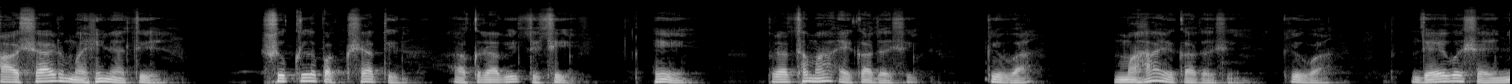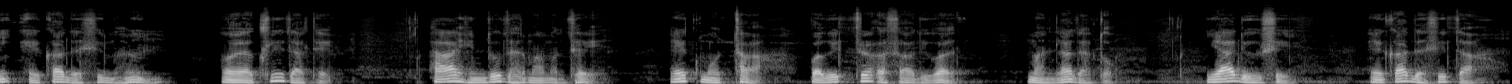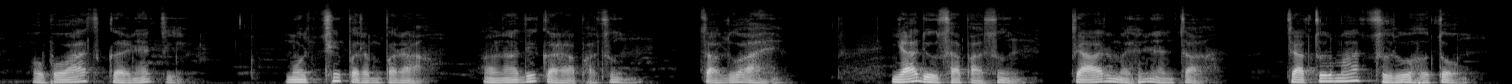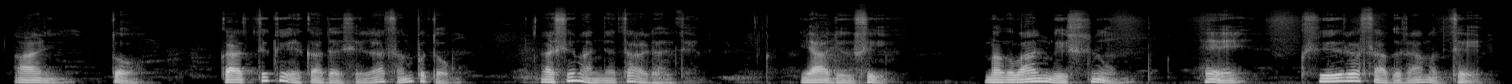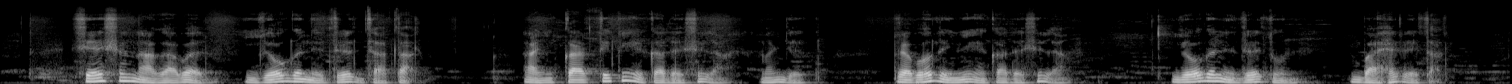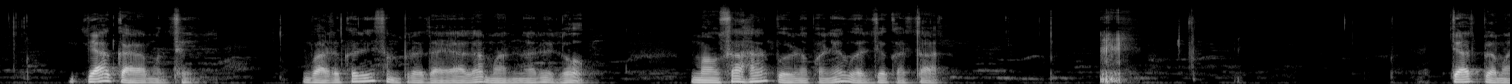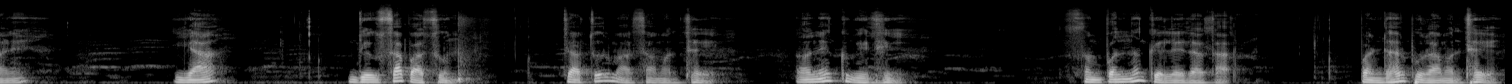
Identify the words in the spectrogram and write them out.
आषाढ महिन्यातील शुक्ल पक्षातील अकरावी तिथी ही प्रथमा एकादशी किंवा महाएकादशी किंवा देवशैनी एकादशी म्हणून ओळखली जाते. हा हिंदू धर्मामध्ये एक मोठा पवित्र असा दिवस मानला जातो. या दिवशी एकादशीचा उपवास करण्याची मोठी परंपरा अनादी काळापासून चालू आहे. या दिवसापासून चार महिन्यांचा चातुर्मास सुरू होतो आणि तो कार्तिकी एकादशीला संपतो अशी मान्यता आढळते. या दिवशी भगवान विष्णू हे क्षीरसागरामध्ये शेषनागावर योगनिद्रेत जातात आणि कार्तिकी एकादशीला म्हणजेच प्रबोधिनी एकादशीला योगनिद्रेतून बाहेर येतात. या काळामध्ये वारकरी संप्रदायाला मानणारे लोक मांसाहार पूर्णपणे वर्ज्य करतात. त्याचप्रमाणे या दिवसापासून चातुर्मासामध्ये अनेक विधी संपन्न केले जातात. पंढरपुरामध्ये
